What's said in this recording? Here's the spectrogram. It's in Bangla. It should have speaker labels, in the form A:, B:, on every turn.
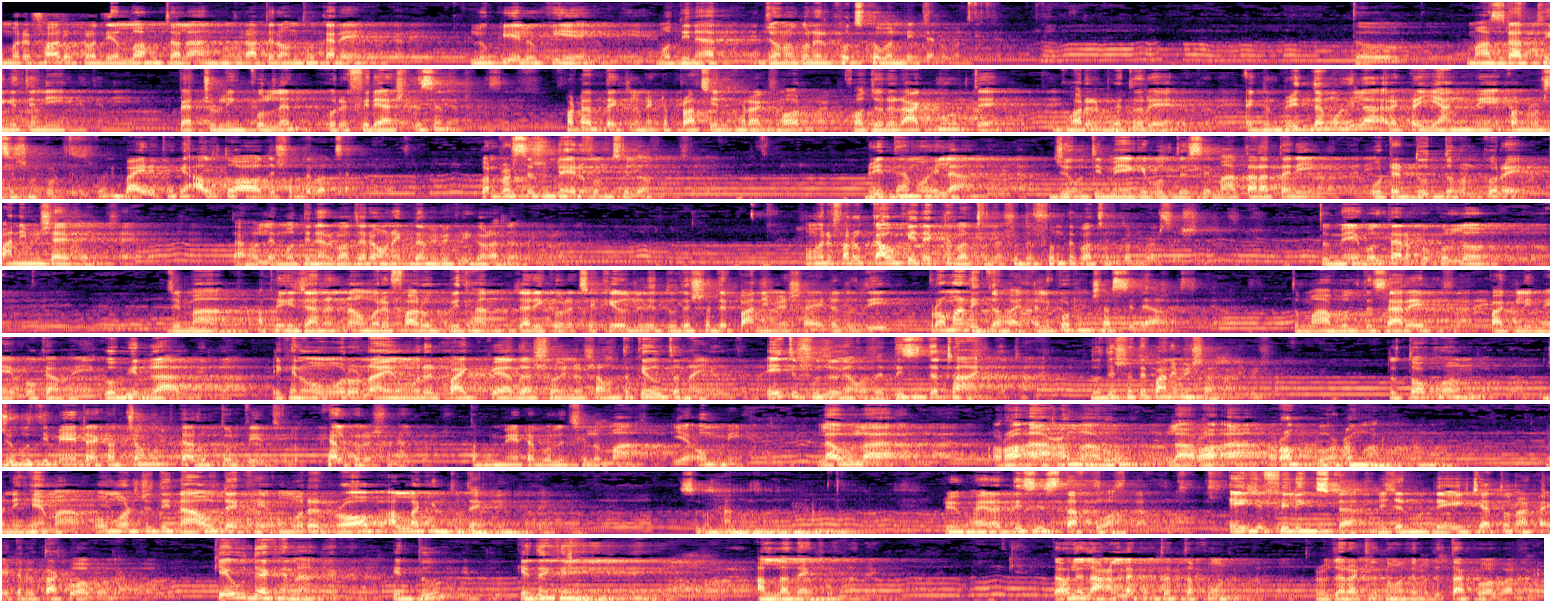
A: উমরে ফারুক রাদি আল্লাহ তালাহু রাতের অন্ধকারে লুকিয়ে লুকিয়ে মদিনার জনগণের খোঁজ খবর নিতেন। তো মাঝরাত থেকে তিনি পেট্রোলিং করলেন, করে ফিরে আসতেছেন। হঠাৎ দেখলেন একটা প্রাচীর ঘেরা ঘর। ফজরের আগ মুহূর্তে ঘরের ভেতরে একজন বৃদ্ধা মহিলা আর একটা ইয়াং মেয়ে কনভারসেশন করতেছে। বাইরে থেকে আলতো আওয়াজে শুনতে পাচ্ছেন। কনভারসেশনটা এরকম ছিল বৃদ্ধা মহিলা, যুবতী মেয়েকে বলতেছে, মা, তাড়াতাড়ি ওটের দুধ দহন করে পানি মিশায় ফেল। তাহলে মদিনার বাজারে অনেক দামে বিক্রি করা যাবে। ওমর ফারুক কাউকে দেখতে পাচ্ছেন না, শুধু শুনতে পাচ্ছেন কনভারসেশন তো মেয়ে বলতে আরম্ভ করল যে, মা, আপনি কি জানেন না ওমরে ফারুক বিধান জারি করেছে? কেউ যদি দুধের সাথে পানি মেশায়, এটা যদি প্রমাণিত হয়, তাহলে কঠিন শাস্তি দেওয়া হবে। তো মা বলতেছে, আরে পাগলি মেয়ে, বোকা মেয়ে, গভীর রাত। এখানে ওমরও নাই, ওমরের পাইক পেয়াদা সৈন্য সামন্ত, কেউ তো নাই। এই তো সুযোগ আমাদের দিস ইজ দ্য টাইম দুধের সাথে পানি মেশা তো তখন যুবতী মেয়েটা একটা চমৎকার উত্তর দিয়েছিল, খেয়াল করে শুনে। তখন মেয়েটা বলেছিল, মা, ইয়া উম্মি, লাউলা রাআ উমারু, লা রাআ রব্বু উমার। মানে হেমা ওমর যদি নাও দেখে ওমরের রব আল্লাহ কিন্তু দেখে। সুবহানাল্লাহ। প্রিয় ভাইরা দিস ইজ তাকওয়া এই যে ফিলিংসটা নিজের মধ্যে এই চেতনাটা, এটার তাকোয়া বলে। কেউ দেখে না, কিন্তু কে দেখে? আল্লাহ দেখে। তাহলে আল্লাহ তাকুন রোজা রাখলে তোমাদের মধ্যে তাকোয়া বাড়বে।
